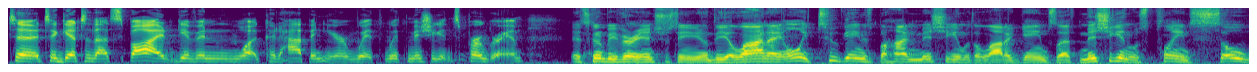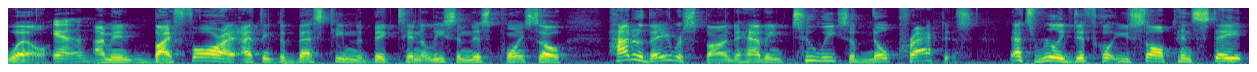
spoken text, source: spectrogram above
to, to get to that spot, given what could happen here with with Michigan's program. It's going to be very interesting. You know, the Illini only two games behind Michigan with a lot of games left. Michigan was playing so well. Yeah. I mean, by far, I, I think the best team in the Big Ten, at least in this point. So how do they respond to having two weeks of no practice? That's really difficult. You saw Penn State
